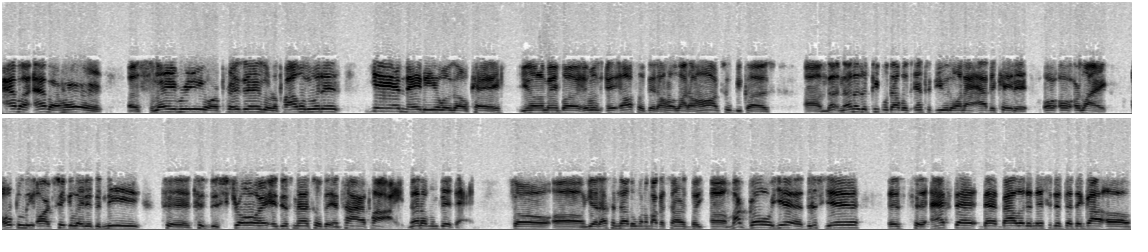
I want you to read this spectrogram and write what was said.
ever, ever heard of slavery or prisons or the problems with it, yeah, maybe it was okay. You know what I mean? But it was it also did a whole lot of harm too because um, none of the people that was interviewed on that advocated or, or, or like openly articulated the need to to destroy and dismantle the entire pie. None of them did that. So uh, yeah, that's another one of my concerns. But uh, my goal, yeah, this year is to ask that that ballot initiative that they got. Uh,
